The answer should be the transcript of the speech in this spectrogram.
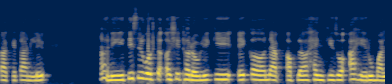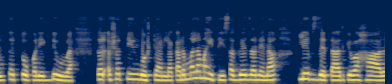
पॅकेट आणले. आणि तिसरी गोष्ट अशी ठरवली, की एक नॅप आपला हँकी जो आहे रुमाल, तर तो पण एक देऊया. तर अशा तीन गोष्टी आणल्या. कारण मला माहिती सगळेजण आहे ना क्लिप्स देतात किंवा हार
